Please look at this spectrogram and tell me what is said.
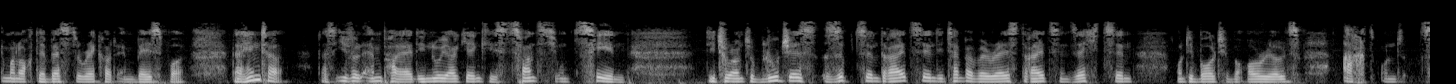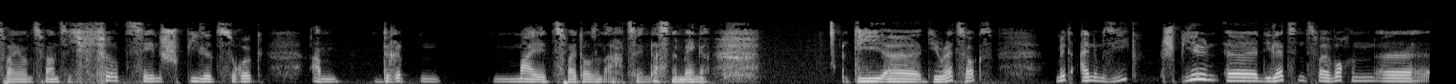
immer noch der beste Rekord im Baseball. Dahinter das Evil Empire, die New York Yankees 20 und 10 die Toronto Blue Jays 17-13, die Tampa Bay Rays 13-16 und die Baltimore Orioles 8 und 22. 14 Spiele zurück am 3. Mai 2018. Das ist eine Menge. Die, äh, die Red Sox mit einem Sieg spielen äh, die letzten zwei Wochen äh,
